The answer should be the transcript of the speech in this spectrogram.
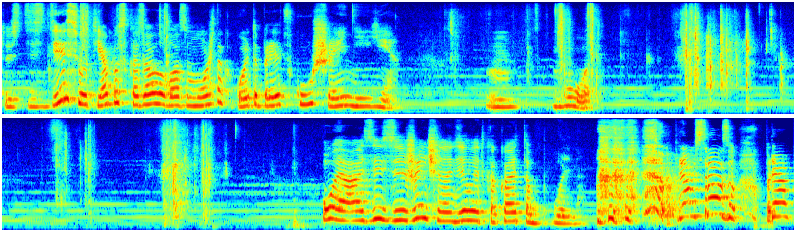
То есть здесь вот я бы сказала, возможно, какое-то предвкушение. Вот. Ой, а здесь женщина делает какая-то больно. Прям сразу, прям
